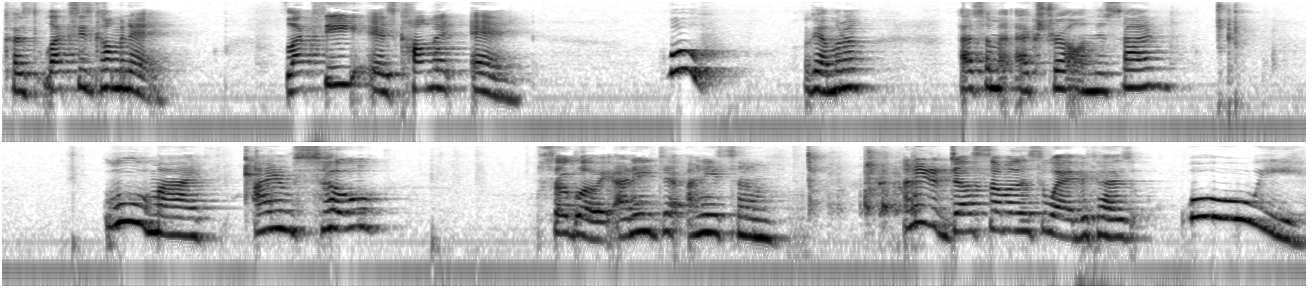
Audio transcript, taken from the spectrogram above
Cause Lexi's coming in. Lexi is coming in. Woo! Okay, I'm gonna add some extra on this side. Ooh, my, I am so so glowy. I need to, I need some, I need to dust some of this away because, ooh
